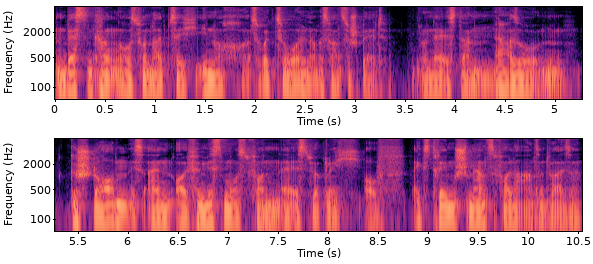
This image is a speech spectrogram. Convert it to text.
im besten Krankenhaus von Leipzig ihn noch zurückzuholen, aber es war zu spät. Und er ist dann, ja. also gestorben ist ein Euphemismus von, er ist wirklich auf extrem schmerzvolle Art und Weise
